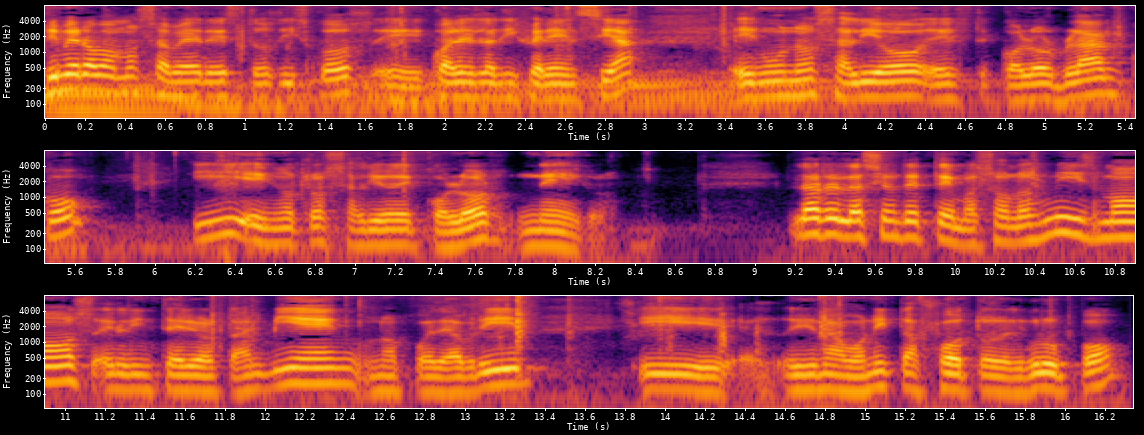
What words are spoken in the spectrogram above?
Primero vamos a ver estos discos, eh, cuál es la diferencia. En uno salió este color blanco y en otro salió de color negro. La relación de temas son los mismos, el interior también, uno puede abrir y, una bonita foto del grupo.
